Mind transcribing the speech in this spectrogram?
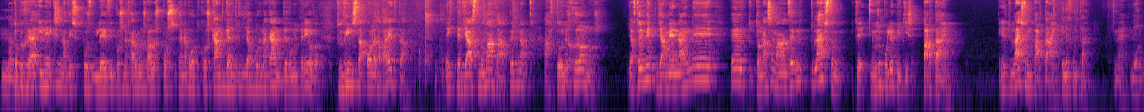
Ναι. Το οποίο χρειάζεται είναι εξής, να δεις πώς δουλεύει, πώς είναι χαρούμενος ο άλλος, πώς θα είναι αποδοτικός, κάνει την καλύτερη δουλειά που μπορεί να κάνει την δεδομένη περίοδο. Του δίνεις όλα τα απαραίτητα. Έχει ταιριάσει στην ομάδα. Πρέπει να. Αυτό είναι χρόνος. Γι' αυτό είναι, για μένα είναι. Ε, το- το να είσαι manager είναι τουλάχιστον και νομίζω πολύ επίκης part-time. Είναι τουλάχιστον part-time. Είναι full time. Ναι. Μόνο.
